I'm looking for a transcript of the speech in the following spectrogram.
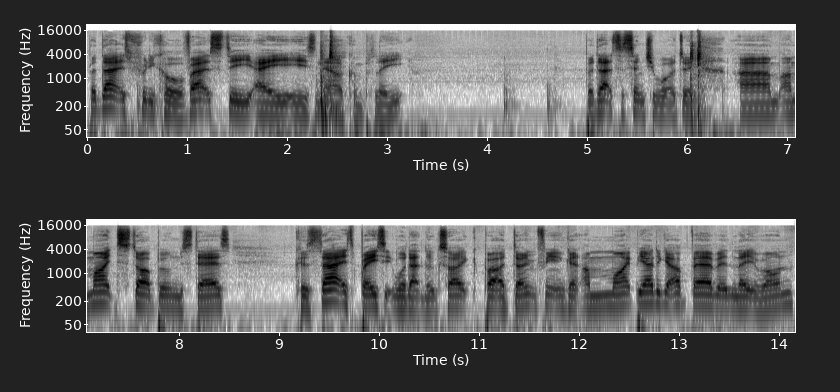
but that is pretty cool. That's the A is now complete. But that's essentially what I'm doing. Um, I might start building the stairs. Because that is basically what that looks like. But I don't think I'm going I might be able to get up there a bit later on.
